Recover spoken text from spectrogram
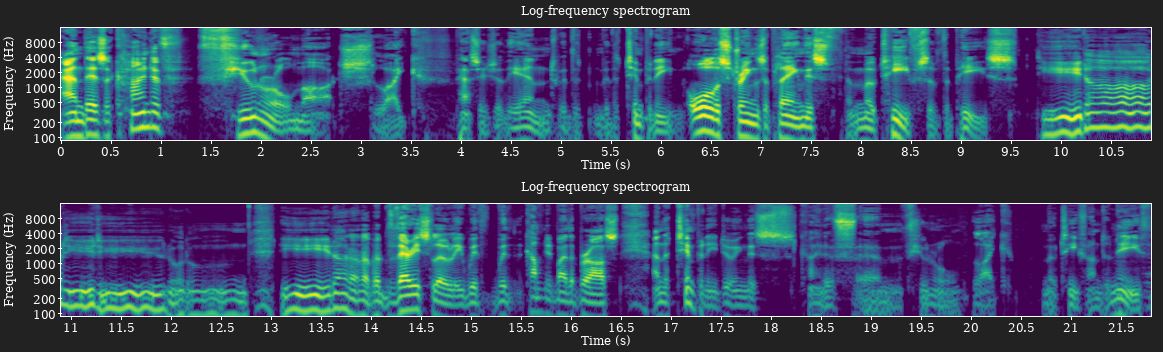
And there's a kind of funeral march like passage at the end with the with the timpani. All the strings are playing this motifs of the piece. But very slowly, with, with accompanied by the brass and the timpani doing this kind of um, funeral-like motif underneath.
